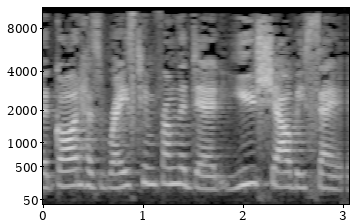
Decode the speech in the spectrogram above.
that God has raised him from the dead, you shall be saved.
